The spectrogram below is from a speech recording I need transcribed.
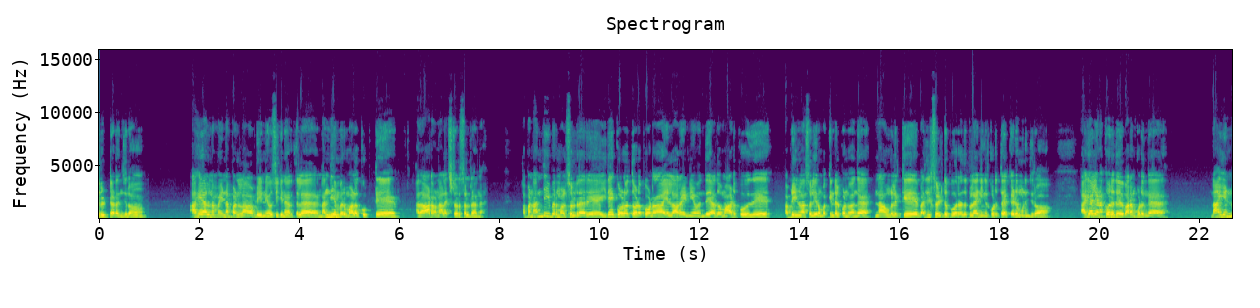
இருட்டடைஞ்சிரும். ஆகையால் நம்ம என்ன பண்ணலாம் அப்படின்னு யோசிக்க நேரத்தில் நந்தியம் பெருமாளை கூப்பிட்டு அந்த ஆடவனை அழைச்சிட்டு வர சொல்கிறாங்க அப்போ நந்தி பெருமாள் சொல்கிறாரு இதே கோலத்தோட போனால் எல்லாரும் என்னையும் வந்து அதோ மாடு போகுது அப்படின்லாம் சொல்லி ரொம்ப கிண்டல் பண்ணுவாங்க. நான் உங்களுக்கு பதில் சொல்லிட்டு போகிறதுக்குள்ளே நீங்கள் கொடுத்த கெடு முடிஞ்சிடும் ஆகையால் எனக்கு ஒரு இது வரம் கொடுங்க. நான் என்ன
